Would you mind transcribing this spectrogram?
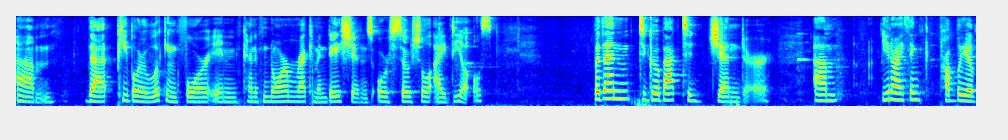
um, that people are looking for in kind of norm recommendations or social ideals. But then to go back to gender, Um, you know, I think probably a,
